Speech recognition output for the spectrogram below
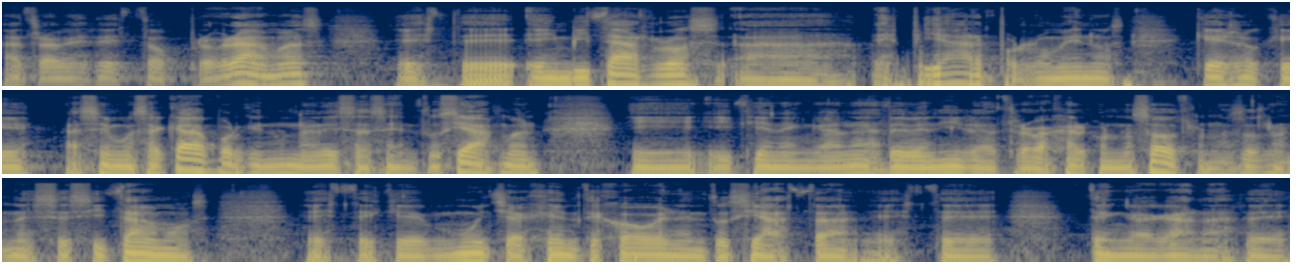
a través de estos programas este, e invitarlos a espiar por lo menos qué es lo que hacemos acá, porque en una de esas se entusiasman y, y tienen ganas de venir a trabajar con nosotros. Nosotros necesitamos este, que mucha gente joven, entusiasta, este, tenga ganas de,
